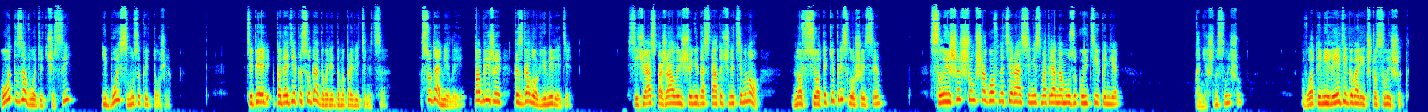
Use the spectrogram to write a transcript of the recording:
От заводит часы, и бой с музыкой тоже. — Теперь подойди-ка сюда, — говорит домоправительница. — Сюда, милый, поближе к изголовью, миледи. Сейчас, пожалуй, еще недостаточно темно, но все-таки прислушайся. Слышишь шум шагов на террасе, несмотря на музыку и тиканье? — Конечно, слышу. Вот и Миледи говорит, что слышит.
